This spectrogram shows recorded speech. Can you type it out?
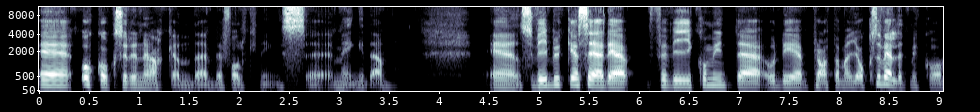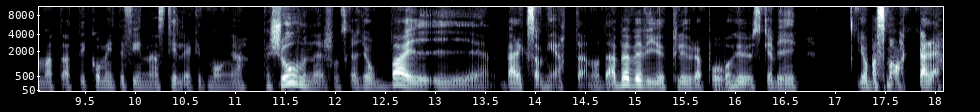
eh, och också den ökande befolkningsmängden. Eh, så vi brukar säga det, för vi kommer inte, och det pratar man ju också väldigt mycket om, att, att det kommer inte finnas tillräckligt många personer som ska jobba i, i verksamheten. Och där behöver vi ju klura på hur ska vi jobba smartare.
